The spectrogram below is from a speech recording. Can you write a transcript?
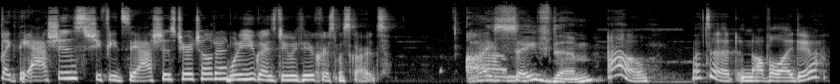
like the ashes. She feeds the ashes to her children. What do you guys do with your Christmas cards? I um, save them. Oh, that's a novel idea.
